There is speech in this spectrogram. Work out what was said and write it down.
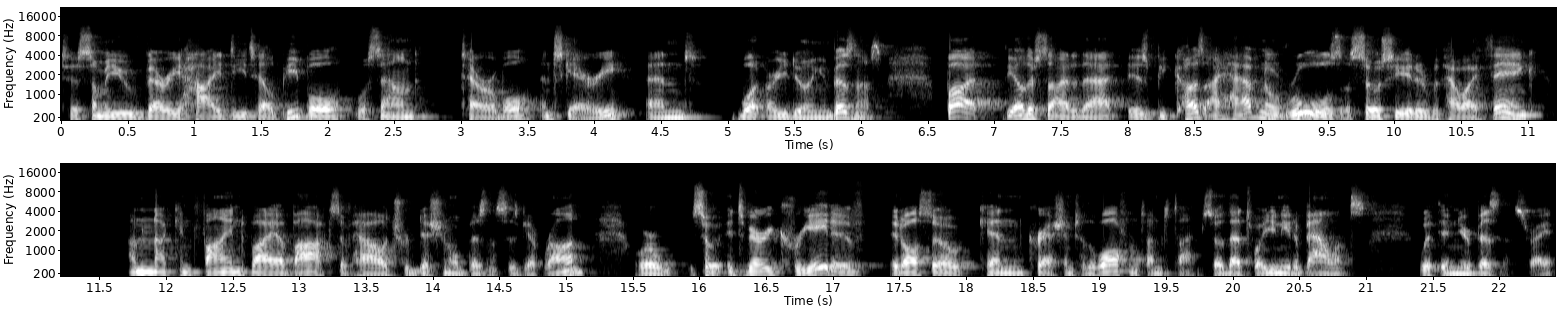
to some of you very high detailed people will sound terrible and scary. And what are you doing in business? But the other side of that is because I have no rules associated with how I think, I'm not confined by a box of how traditional businesses get run. Or so it's very creative. It also can crash into the wall from time to time. So that's why you need a balance within your business, right?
